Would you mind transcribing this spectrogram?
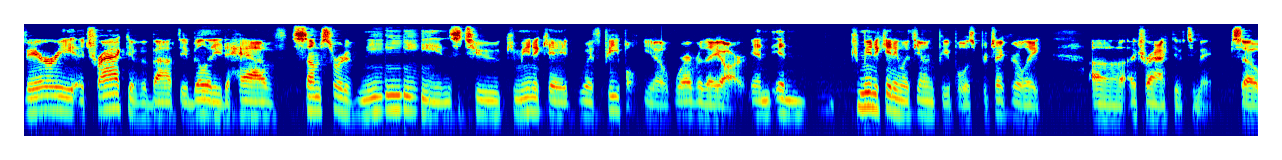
very attractive about the ability to have some sort of means to communicate with people, you know, wherever they are. And, and communicating with young people is particularly uh, attractive to me. So,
